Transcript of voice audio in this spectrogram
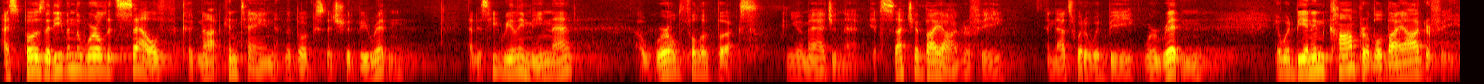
I suppose that even the world itself could not contain the books that should be written. Now, does he really mean that? A world full of books. Can you imagine that? If such a biography, and that's what it would be, were written, it would be an incomparable biography.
